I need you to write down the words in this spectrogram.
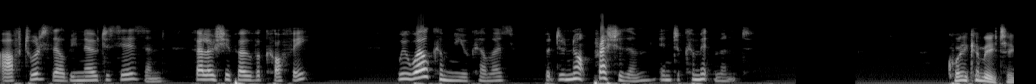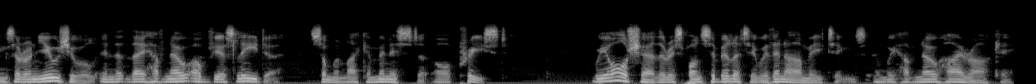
Afterwards there'll be notices and fellowship over coffee. We welcome newcomers, but do not pressure them into commitment. Quaker meetings are unusual in that they have no obvious leader, someone like a minister or priest. We all share the responsibility within our meetings, and we have no hierarchy.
